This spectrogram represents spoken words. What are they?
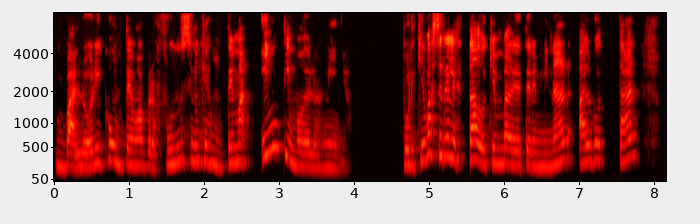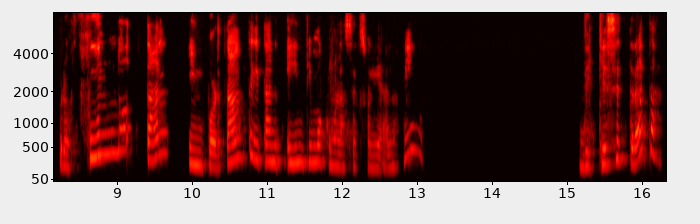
valórico, un tema profundo, sino que es un tema íntimo de los niños. ¿Por qué va a ser el Estado quien va a determinar algo tan profundo, tan importante y tan íntimo como la sexualidad de los niños? ¿De qué se trata?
